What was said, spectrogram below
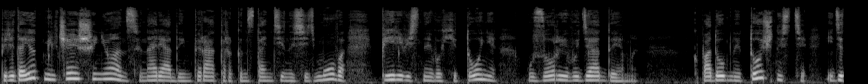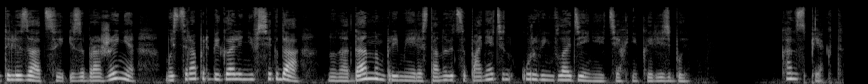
передает мельчайшие нюансы наряда императора Константина VII, перевесь на его хитоне, узоры его диадемы — к подобной точности и детализации изображения мастера прибегали не всегда, но на данном примере становится понятен уровень владения техникой резьбы. Конспект.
